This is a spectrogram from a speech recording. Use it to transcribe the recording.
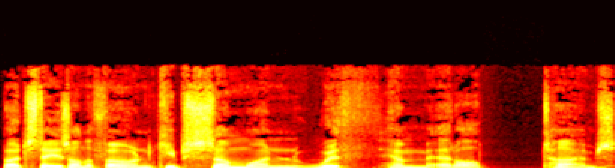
but stays on the phone, keeps someone with him at all times.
